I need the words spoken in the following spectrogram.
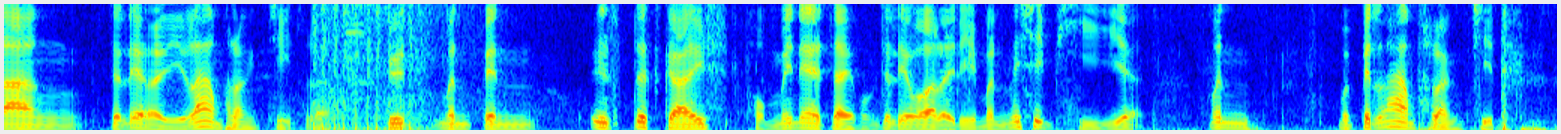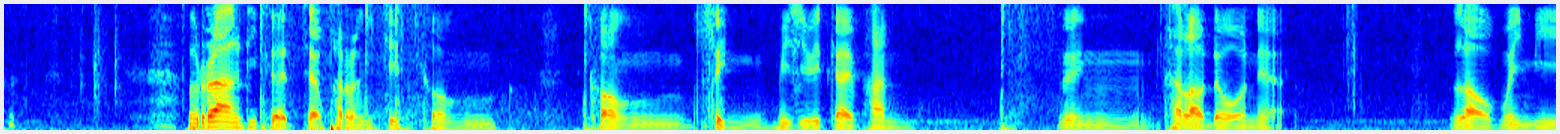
ร่างจะเรียกอะไรดีร่างพลังจิตเหรอคือมันเป็นอิสเตอร์ไกส์ผมไม่แน่ใจผมจะเรียกว่าอะไรดี มันไม่ใช่ผีอะมันมันเป็นร่างพลังจิต ร่างที่เกิดจากพลังจิตของของสิ่งมีชีวิตกายพันธุ์ ซึ่งถ้าเราโดนเนี่ย เราไม่มี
